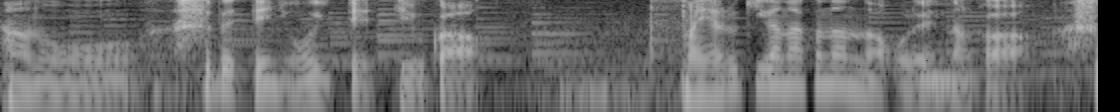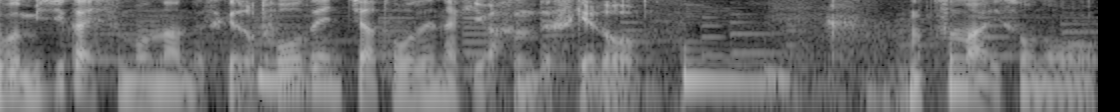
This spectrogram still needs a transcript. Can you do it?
あの全てにおいてっていうか、まあ、やる気がなくなるのはこれうん。なんかすごい短い質問なんですけどうん。当然っちゃ当然な気がするんですけど、うんまあつまりその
